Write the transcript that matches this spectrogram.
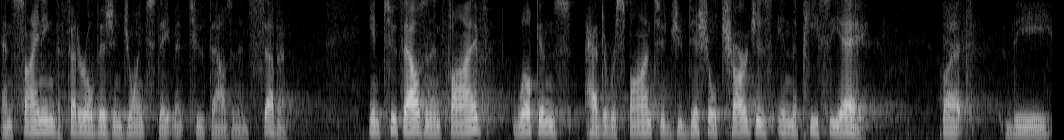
and signing the Federal Vision Joint Statement, 2007. In 2005, Wilkins had to respond to judicial charges in the PCA, but the,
